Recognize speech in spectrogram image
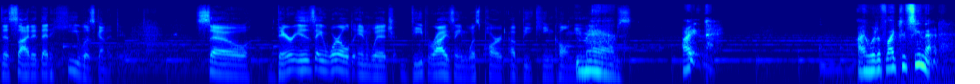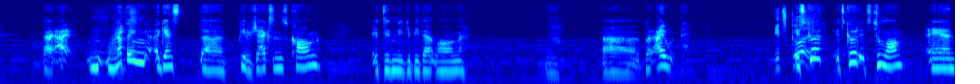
decided that he was going to do it so there is a world in which deep rising was part of the king kong Man. universe I I would have liked to have seen that. I, I Right. nothing against uh, Peter Jackson's Kong. It didn't need to be that long. Uh, but I it's good it's good. It's good. It's too long. And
